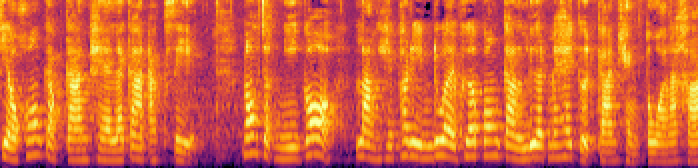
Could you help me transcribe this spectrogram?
เกี่ยวข้องกับการแพ้และการอักเสบ นอกจากนี้ก็หลั่งเฮปารินด้วยเพื่อป้องกันเลือดไม่ให้เกิดการแข็งตัวนะคะ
